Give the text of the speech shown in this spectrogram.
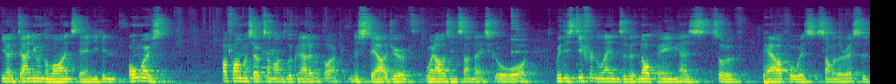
you know, Daniel in the lion's den. You can almost, I find myself sometimes looking at it with like nostalgia of when I was in Sunday school or with this different lens of it not being as sort of powerful as some of the rest of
